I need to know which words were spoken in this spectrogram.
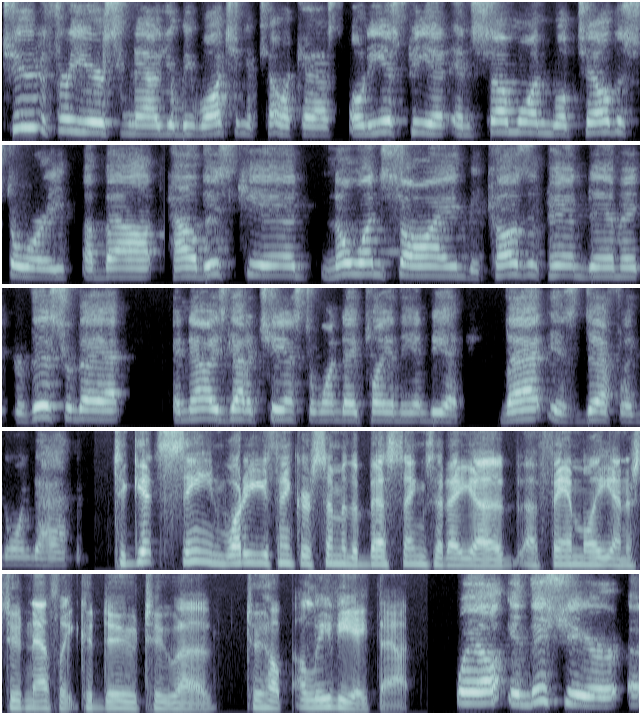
two to three years from now. You'll be watching a telecast on ESPN, and someone will tell the story about how this kid, no one saw him because of the pandemic or this or that. And now he's got a chance to one day play in the NBA. That is definitely going to happen to get seen, what do you think are some of the best things that a, uh, a family and a student athlete could do to uh, to help alleviate that? Well, in this year, uh,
